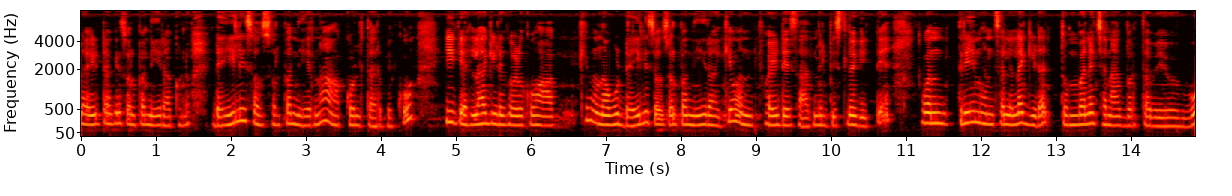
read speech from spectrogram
ಲೈಟಾಗಿ ಸ್ವಲ್ಪ ನೀರು ಹಾಕ್ಕೊಂಡು ಡೈಲಿ ಸ್ವಲ್ಪ ಸ್ವಲ್ಪ ನೀರನ್ನ ಹಾಕ್ಕೊಳ್ತಾ ಇರಬೇಕು. ಈಗ ಎಲ್ಲ ಗಿಡಗಳಿಗೂ ಹಾಕಿ ಹಾಕಿ ನಾವು ಡೈಲಿ ಸ್ವಲ್ಪ ಸ್ವಲ್ಪ ನೀರು ಹಾಕಿ ಒಂದು ಫೈವ್ ಡೇಸ್ ಆದಮೇಲೆ ಬಿಸಿಲಿಗಿಟ್ಟು ಒಂದು ತ್ರೀ ಮಂತ್ಸಲ್ಲೆಲ್ಲ ಗಿಡ ತುಂಬಾ ಚೆನ್ನಾಗಿ ಬರ್ತವೆ ಇವು.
